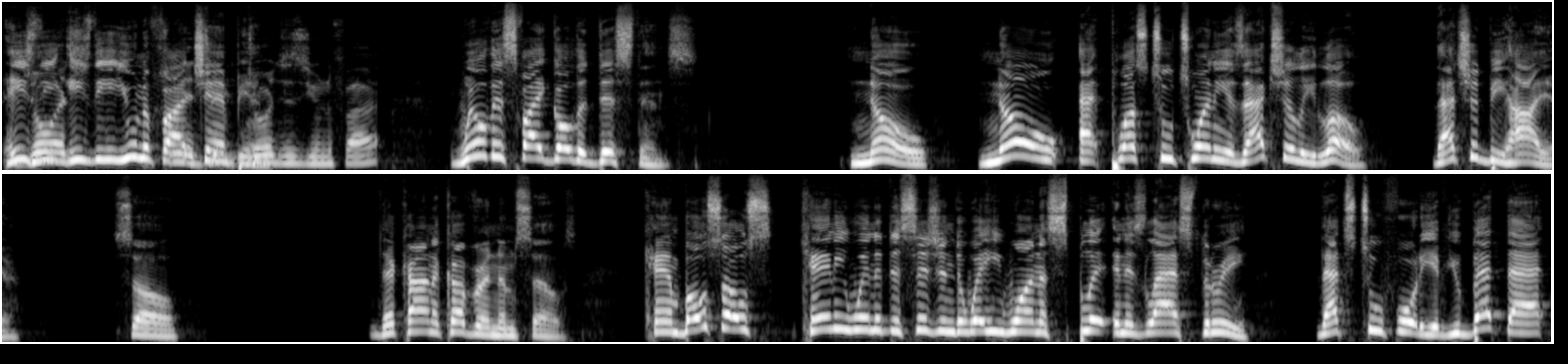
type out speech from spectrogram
he's George- the he's the unified Yeah, champion. George is unified. Will this fight go the distance? No. No at plus 220 is actually low. That should be higher. So they're kind of covering themselves. Kambosos, can he win a decision the way he won a split in his last three? That's 240. If you bet that,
